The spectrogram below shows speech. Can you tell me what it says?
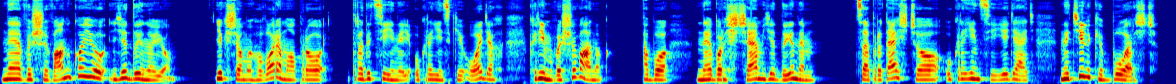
не вишиванкою єдиною, якщо ми говоримо про традиційний український одяг, крім вишиванок, або не борщем єдиним. Це про те, що українці їдять не тільки борщ,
